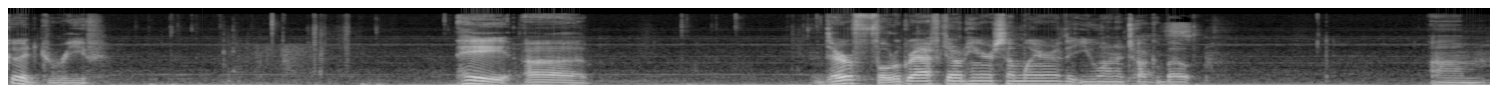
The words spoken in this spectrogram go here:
Good grief. Hey, uh... Is there a photograph down here somewhere that you want to talk Yes. about? Um...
